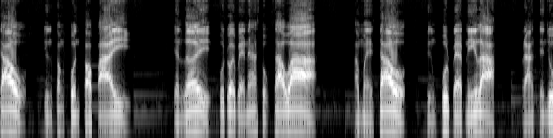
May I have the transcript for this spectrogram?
เจ้า จึงต้องทนต่อไปเขียนเลยพูดด้วยใบหน้าโศกเศร้าว่าทำไมเจ้าถึงพูดแบบนี้ล่ะร้านเซนยู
